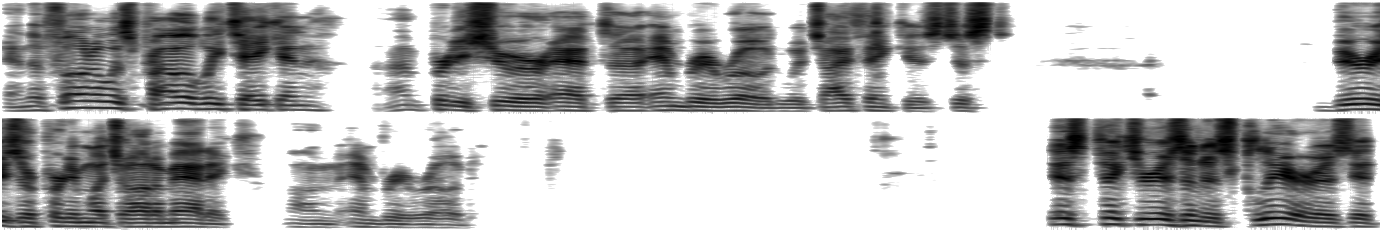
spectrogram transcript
And the photo was probably taken, I'm pretty sure, at uh, Embry Road, which I think is just, Veeries are pretty much automatic on Embry Road. This picture isn't as clear as it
